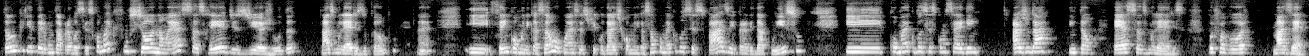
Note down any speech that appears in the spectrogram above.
Então, eu queria perguntar para vocês como é que funcionam essas redes de ajuda nas mulheres do campo, né? E sem comunicação, ou com essa dificuldade de comunicação, como é que vocês fazem para lidar com isso? E como é que vocês conseguem ajudar, então, essas mulheres? Por favor, Mazé.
